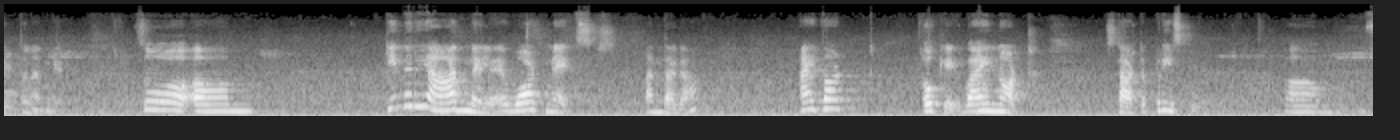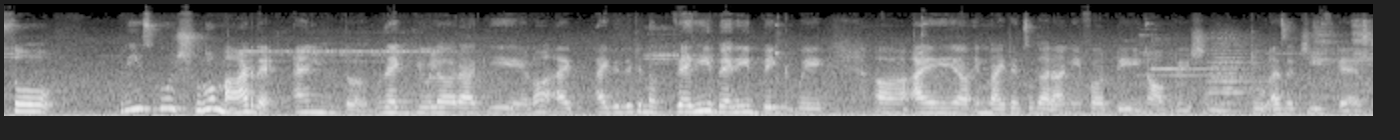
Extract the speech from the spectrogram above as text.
ಇತ್ತು ನನಗೆ. ಸೊ ಕಿನ್ನರಿ ಆದಮೇಲೆ ವಾಟ್ ನೆಕ್ಸ್ಟ್ ಅಂದಾಗ I thought okay why not start a pre school so pre school ಶುರು ಮಾಡಿದೆ ಆ್ಯಂಡ್ ರೆಗ್ಯುಲರ್ ಆಗಿ ಏನೋ I I did it in a very very big way I invited Sudharani for the inauguration to as a chief guest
